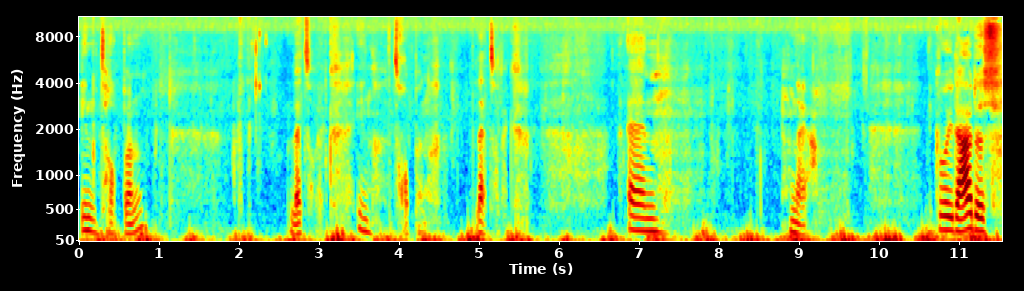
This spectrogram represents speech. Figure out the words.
intrappen. Letterlijk. Intrappen. Letterlijk. En nou ja, ik wil je daar dus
